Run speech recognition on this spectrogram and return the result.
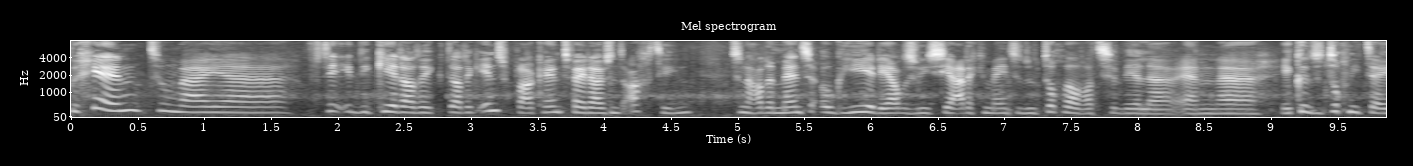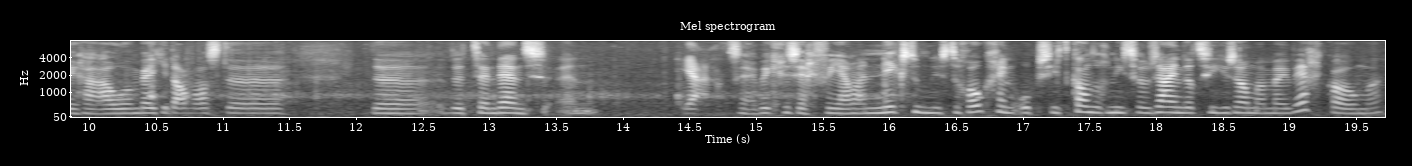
Het begin, toen wij, uh, die keer dat ik, dat ik insprak in 2018, toen hadden mensen ook hier, die hadden zoiets, ja, de gemeente doet toch wel wat ze willen en uh, je kunt het toch niet tegenhouden. Een beetje dat was de, de, de tendens. En ja, toen heb ik gezegd van ja, maar niks doen is toch ook geen optie. Het kan toch niet zo zijn dat ze hier zomaar mee wegkomen.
